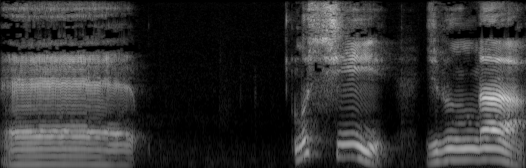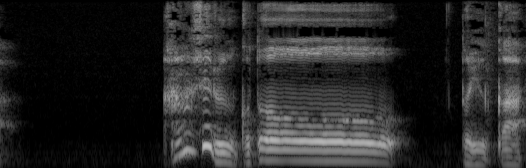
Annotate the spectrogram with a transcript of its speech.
えー、もし自分が話せることというか、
